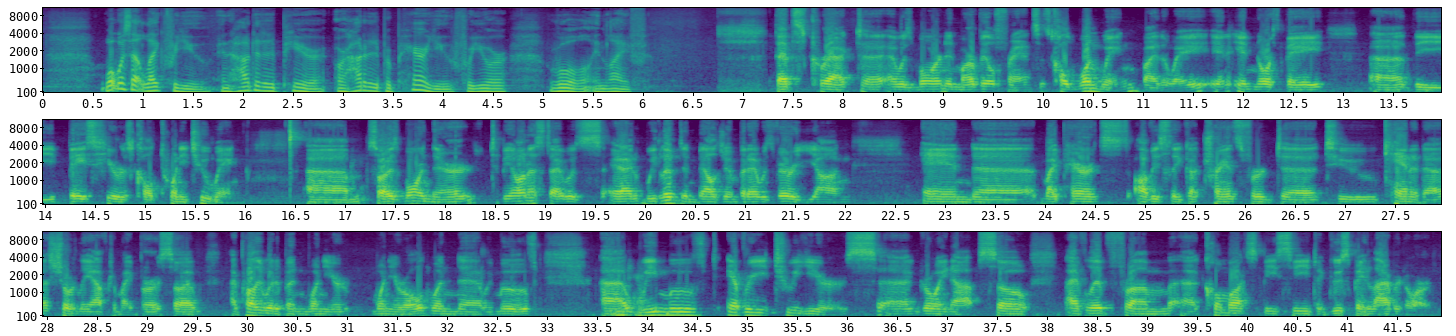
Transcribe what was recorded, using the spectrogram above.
What was that like for you, and how did it appear, or how did it prepare you for your role in life? That's correct. Uh, I was born in Marville, France. It's called One Wing, by the way, in, in North Bay. Uh, the base here is called 22 Wing. Um, so I was born there. To be honest, I was. I, we lived in Belgium, but I was very young, and uh, my parents obviously got transferred uh, to Canada shortly after my birth. So I, I, probably would have been one year one year old when uh, we moved. Uh, we moved every two years uh, growing up. So I've lived from uh, Comox, BC to Goose Bay, Labrador.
